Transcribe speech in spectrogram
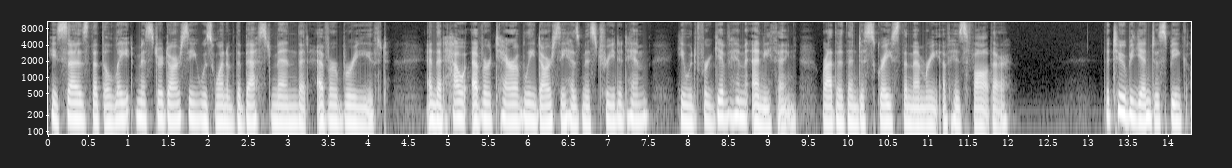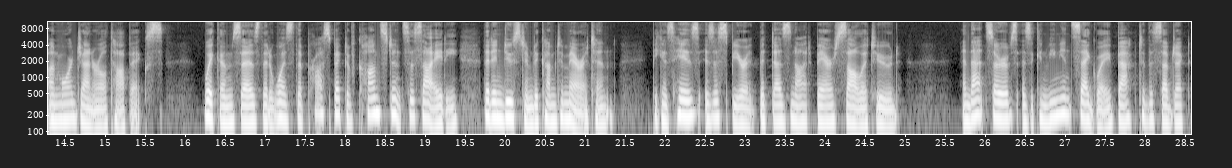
He says that the late Mr. Darcy was one of the best men that ever breathed and that however terribly Darcy has mistreated him, he would forgive him anything rather than disgrace the memory of his father. The two begin to speak on more general topics. Wickham says that it was the prospect of constant society that induced him to come to Meryton, because his is a spirit that does not bear solitude. And that serves as a convenient segue back to the subject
